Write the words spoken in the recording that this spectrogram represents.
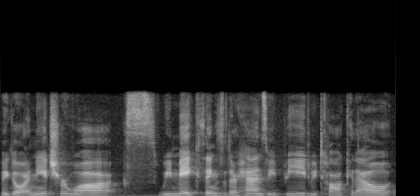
we go on nature walks, we make things with our hands, we bead, we talk it out.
